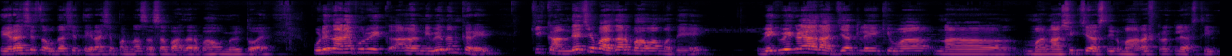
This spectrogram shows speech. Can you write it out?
तेराशे चौदाशे तेराशे पन्नास असा बाजारभाव मिळतोय. पुढे जाण्यापूर्वी एक निवेदन करेन की कांद्याच्या बाजारभावामध्ये वेगवेगळ्या राज्यातले किंवा ना नाशिकचे असतील महाराष्ट्रातले असतील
